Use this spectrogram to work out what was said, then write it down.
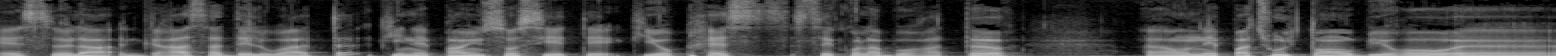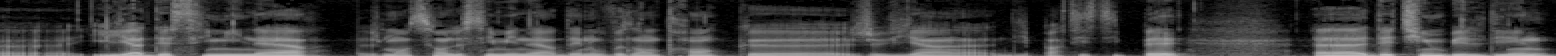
Et cela grâce à Deloitte, qui n'est pas une société qui oppresse ses collaborateurs, euh, on n'est pas tout le temps au bureau. Euh, il y a des séminaires. Je mentionne le séminaire des nouveaux entrants que je viens d'y participer. Euh, des team building,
